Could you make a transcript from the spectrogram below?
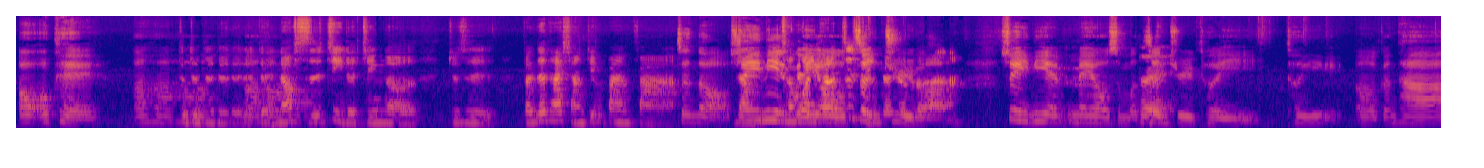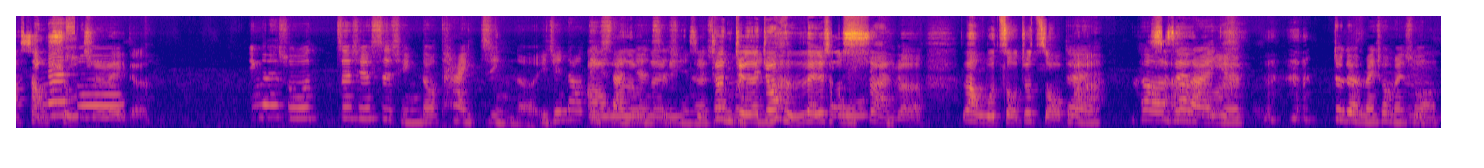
哦，OK，嗯哼，对对对对对对对。然后实际的金额就是，反正他想尽办法。真的哦，所以你也成没有证据吗？所以你也没有什么证据可以可以呃跟他上诉之类的。应该说这些事情都太近了，已经到哦，第三件事情了。就你觉得就就很累，就想说算了，让我走就走对，吧。后后来也，对对，没错没错。嗯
